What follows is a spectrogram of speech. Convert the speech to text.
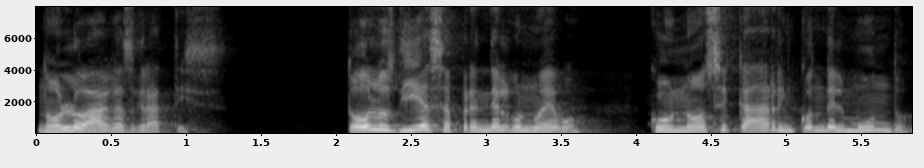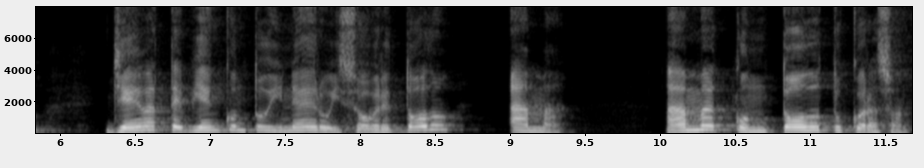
No lo hagas gratis. Todos los días aprende algo nuevo, conoce cada rincón del mundo, llévate bien con tu dinero y sobre todo, ama. Ama con todo tu corazón.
